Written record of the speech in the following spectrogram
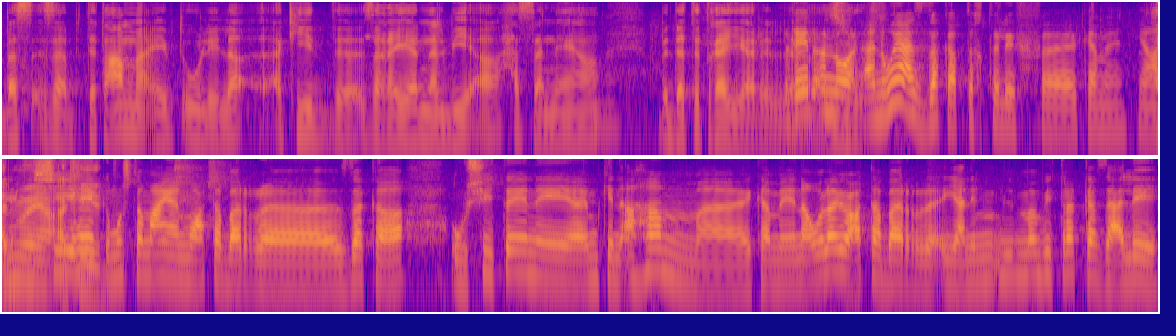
بس إذا بتتعمقي بتقولي لا أكيد إذا غيرنا البيئة حسناها بدها تتغير غير إنه أنواع الذكاء بتختلف آه، كمان. يعني أنواع شيء هيك مجتمعيا معتبر آه، ذكاء وشيء ثاني يمكن أهم آه، كمان ولا يعتبر يعني ما بيتركز عليه.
